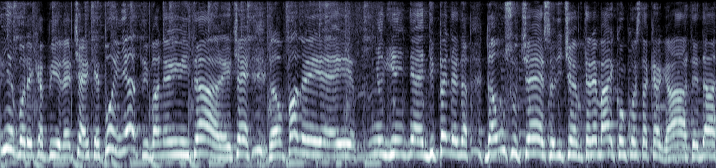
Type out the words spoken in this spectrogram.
io vorrei capire, cioè, che poi gli altri vanno a imitare, cioè, fanno. Eh, eh, dipende da, da, un successo, dice, te ne vai con questa cagata, da,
